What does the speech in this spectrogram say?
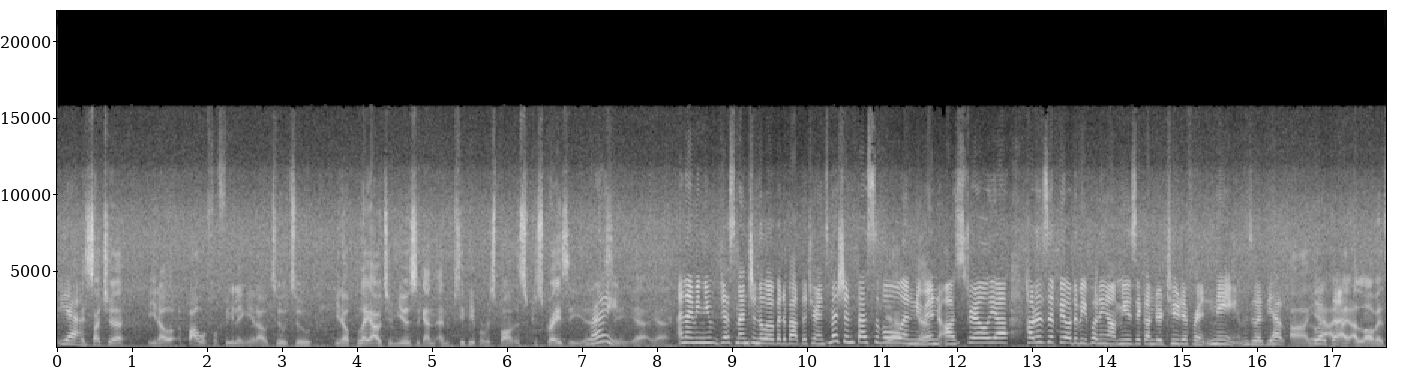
Yeah. It's such a you know a powerful feeling you know to to you know play out your music and, and see people respond. It's just crazy. uh, to Right. see. Yeah, yeah. And I mean, you just mentioned a little bit about the Transmission Festival, Yeah, and you're in Australia. How does it feel to be putting out music under two different names? With you have, Uh, yeah. I, I love it.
